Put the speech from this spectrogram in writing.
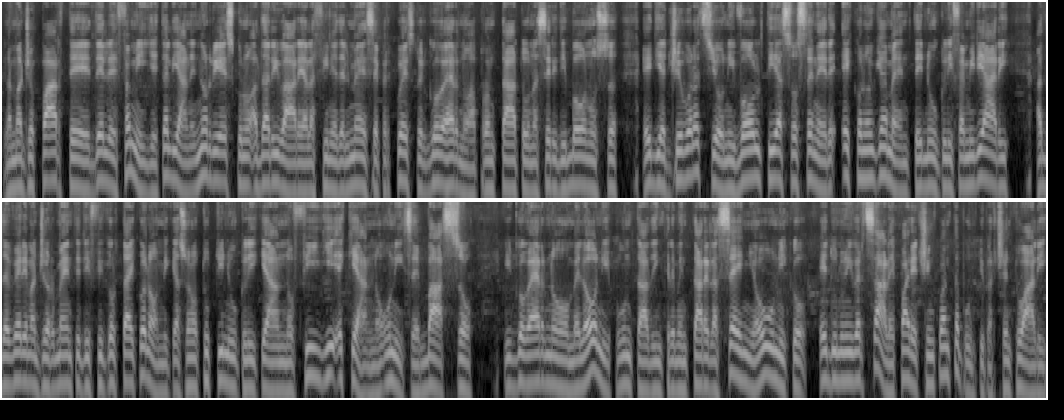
la maggior parte delle famiglie italiane non riescono ad arrivare alla fine del mese, per questo il governo ha approntato una serie di bonus e di agevolazioni volti a sostenere economicamente i nuclei familiari. Ad avere maggiormente difficoltà economica sono tutti i nuclei che hanno figli e che hanno un ISE basso. Il governo Meloni punta ad incrementare l'assegno unico ed universale pari a 50 punti percentuali.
